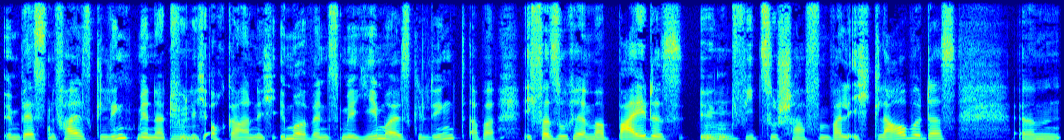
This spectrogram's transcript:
im besten Fall, es gelingt mir natürlich auch gar nicht immer, wenn es mir jemals gelingt, aber ich versuche ja immer beides irgendwie zu schaffen, weil ich glaube, dass ähm,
